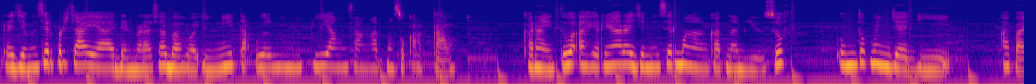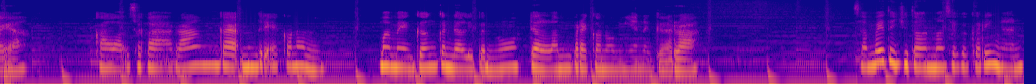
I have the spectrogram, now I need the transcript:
Raja Mesir percaya dan merasa bahwa ini takwil mimpi yang sangat masuk akal. Karena itu akhirnya Raja Mesir mengangkat Nabi Yusuf untuk menjadi apa ya? Kalau sekarang kayak menteri ekonomi, memegang kendali penuh dalam perekonomian negara. Sampai tujuh tahun masa kekeringan,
